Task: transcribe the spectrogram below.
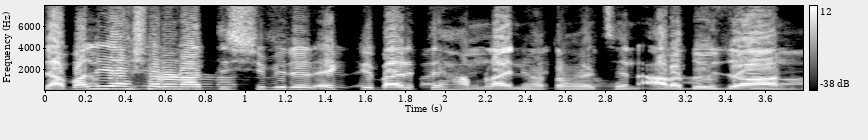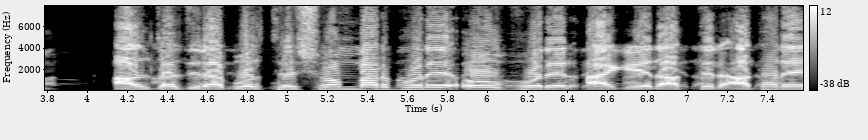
জাবালিয়া শরণার্থী শিবিরের একটি বাড়িতে হামলায় নিহত হয়েছেন আরও দুইজন। আল জাজিরা বলছে, সোমবার ভোরে ও ভোরের আগে রাতের আধারে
